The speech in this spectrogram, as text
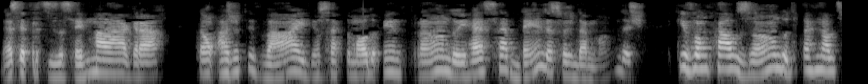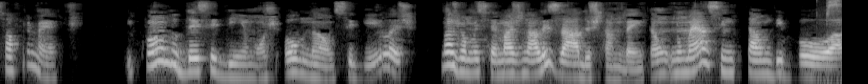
né, você precisa ser magra. Então, a gente vai, de um certo modo, entrando e recebendo essas demandas que vão causando determinados sofrimentos. E quando decidimos ou não segui-las, nós vamos ser marginalizados também. Então, não é assim tão de boa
